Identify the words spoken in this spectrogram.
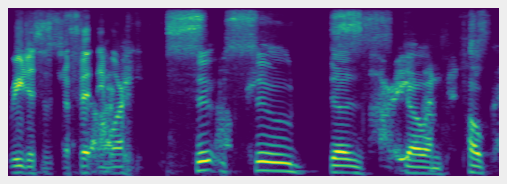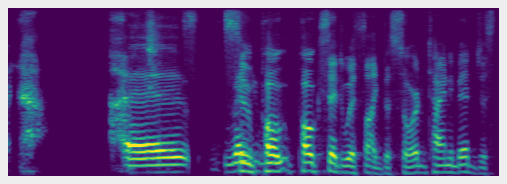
Regis is gonna fit anymore. Sue Sue does go and poke. Uh, Sue right- po- pokes it with like the sword a tiny bit, just to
